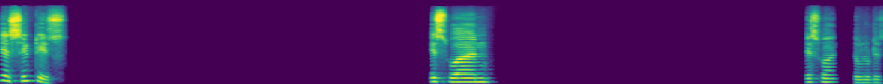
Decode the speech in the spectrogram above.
Yes, it is. This one. This one. JWT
